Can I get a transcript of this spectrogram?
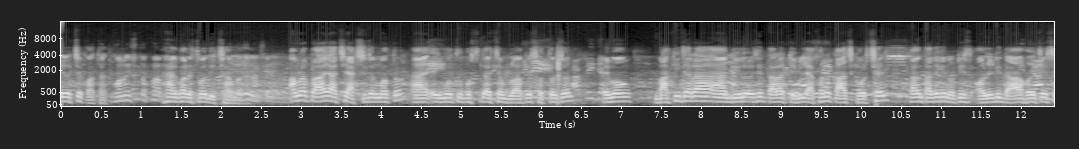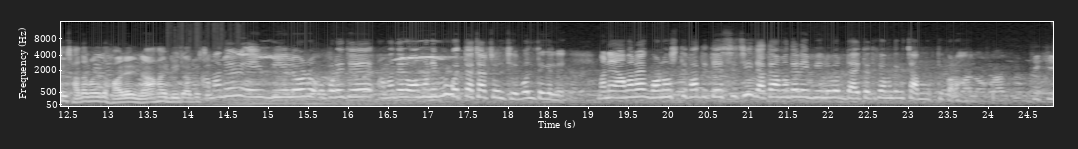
এই হচ্ছে কথা। হ্যাঁ গণেশতফা দিচ্ছি আমরা। আমরা প্রায় আছি একশো জন মতো। এই মুহূর্তে উপস্থিত আছেন ব্লকে সত্তর জন। এবং বাকি যারা বিএলও রয়েছেন তারা টেবিলে এখনও কাজ করছেন কারণ তাদেরকে নোটিশ অলরেডি দেওয়া হয়েছে। সেই সাধারণ মানুষ হয়রানি না হয় বিডিও অফিসে আমাদের এই বিএলওর উপরে যে আমাদের অমানবিক অত্যাচার চলছে বলতে গেলে মানে আমরা গণ ইস্তিফা দিতে এসেছি যাতে আমাদের এই বিএলওর দায়িত্ব থেকে আমাদেরকে চাপ মুক্তি করা হয়। কি কি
